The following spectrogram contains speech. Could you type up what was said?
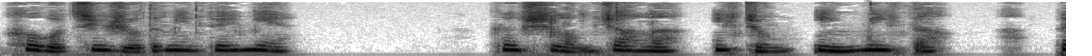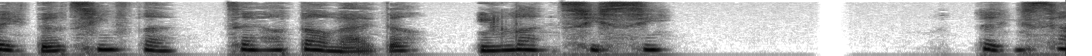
和我巨乳的面对面，更是笼罩了一种隐秘的被得侵犯将要到来的淫乱气息。等一下，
